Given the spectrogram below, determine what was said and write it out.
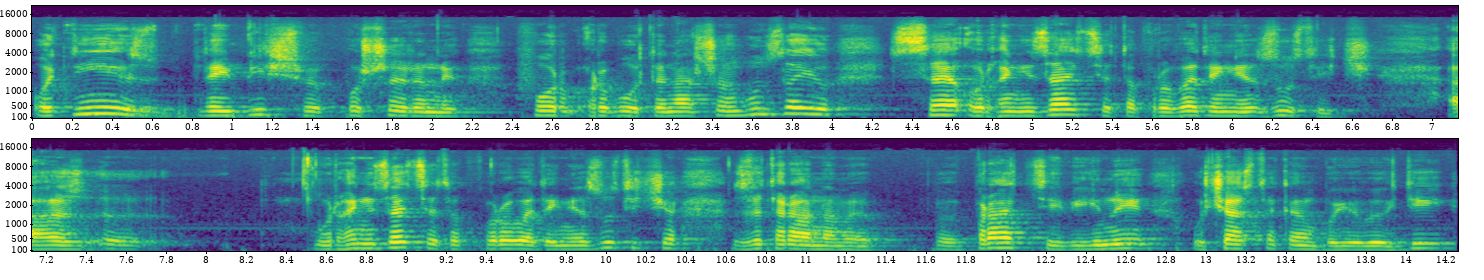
Однією з найбільш поширених форм роботи нашого музею це організація та проведення зустріч. Е, Організація та проведення зустрічі з ветеранами праці, війни, учасниками бойових дій,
